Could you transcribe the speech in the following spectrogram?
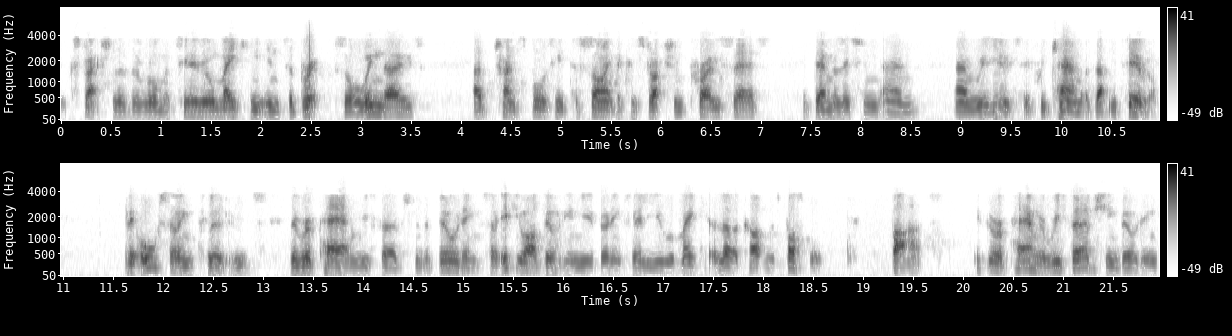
extraction of the raw material, making it into bricks or windows, uh, transporting it to site, the construction process, the demolition and reuse, if we can, of that material. But it also includes the repair and refurbishment of buildings. So if you are building a new building, clearly you would make it as low carbon as possible. But if you're repairing or refurbishing buildings,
